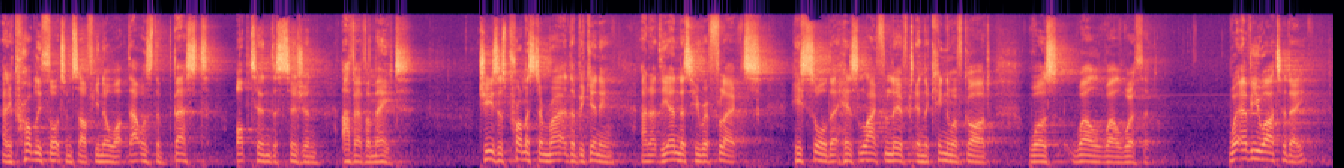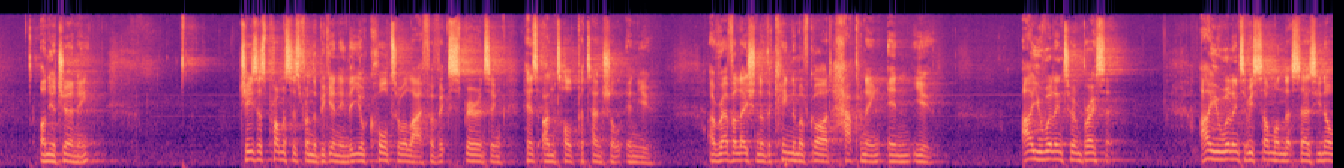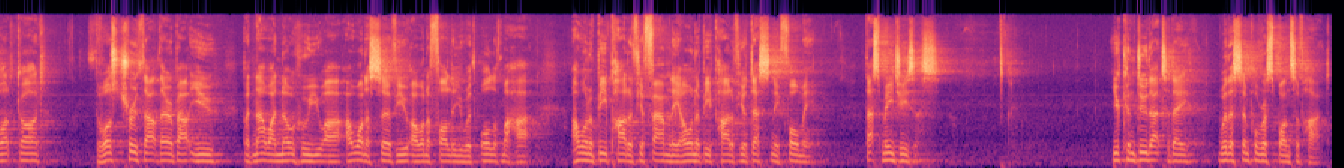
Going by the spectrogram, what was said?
And he probably thought to himself, you know what? That was the best opt in decision I've ever made. Jesus promised him right at the beginning, and at the end, as he reflects, he saw that his life lived in the kingdom of God was well, well worth it. Wherever you are today on your journey, Jesus promises from the beginning that you're called to a life of experiencing his untold potential in you, a revelation of the kingdom of God happening in you. Are you willing to embrace it? Are you willing to be someone that says, you know what, God, there was truth out there about you, but now I know who you are. I want to serve you. I want to follow you with all of my heart. I want to be part of your family. I want to be part of your destiny for me. That's me, Jesus. You can do that today with a simple response of heart.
